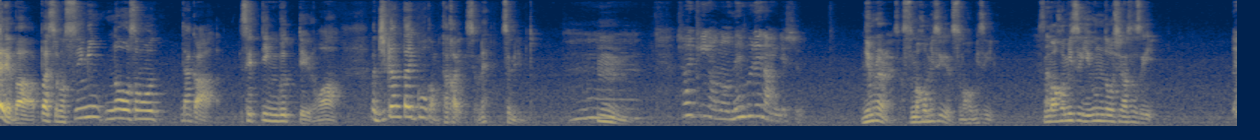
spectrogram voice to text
えればやっぱりその睡眠のそのなんかセッティングっていうのはまあ時間帯効果も高いですよね。そういう意味でうん。うん最近あの眠れないんです。よ眠れないですか？スマホ見すぎです。スマホ見すぎ。スマホ見すぎ運動しなさすぎ。え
